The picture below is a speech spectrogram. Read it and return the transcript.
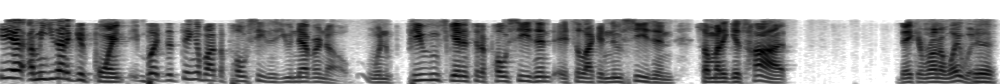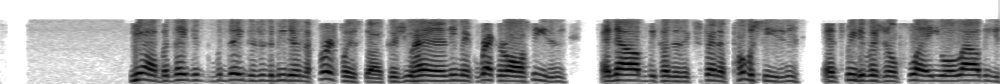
Yeah, I mean you got a good point, but the thing about the postseason is you never know. When teams get into the postseason, it's like a new season. Somebody gets hot, they can run away with it. Yeah, but they but they deserve to be there in the first place though, because you had an anemic record all season, and now because of expanded postseason and three divisional play, you allow these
